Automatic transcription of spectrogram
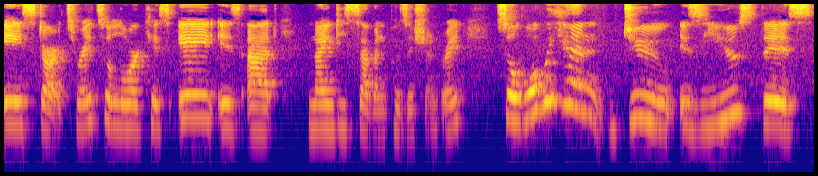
A starts, right? So lowercase a is at 97 position, right? So what we can do is use this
